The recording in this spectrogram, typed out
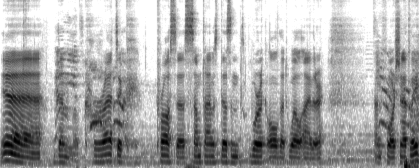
Yeah, democratic process sometimes doesn't work all that well either. Unfortunately,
